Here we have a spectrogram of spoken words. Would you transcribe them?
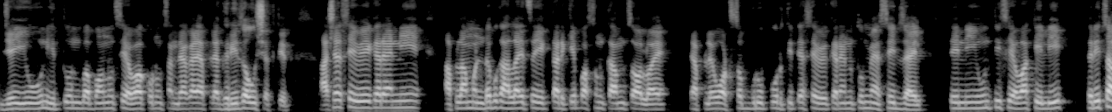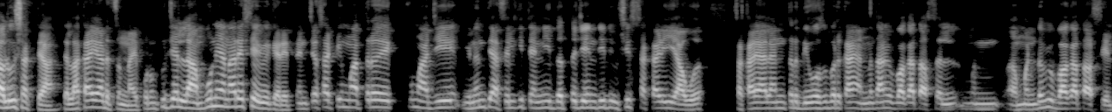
जे येऊन इथून बाबांनो सेवा करून संध्याकाळी आपल्या घरी जाऊ शकतात. अशा सेवेकऱ्यांनी आपला मंडप घालायचं एक तारखेपासून काम चालू आहे. ते आपल्या व्हॉट्सअप ग्रुपवरती त्या सेवेकऱ्यांना तो मेसेज जाईल. त्यांनी येऊन ती सेवा केली तरी चालू शकत्या. त्याला काही अडचण नाही. परंतु जे लांबून येणारे सेवेकरी आहेत त्यांच्यासाठी मात्र एक माझी विनंती असेल की त्यांनी दत्त जयंती दिवशी सकाळी यावं. सकाळी आल्यानंतर दिवसभर काय अन्नदान विभागात असेल मंडप विभागात असेल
